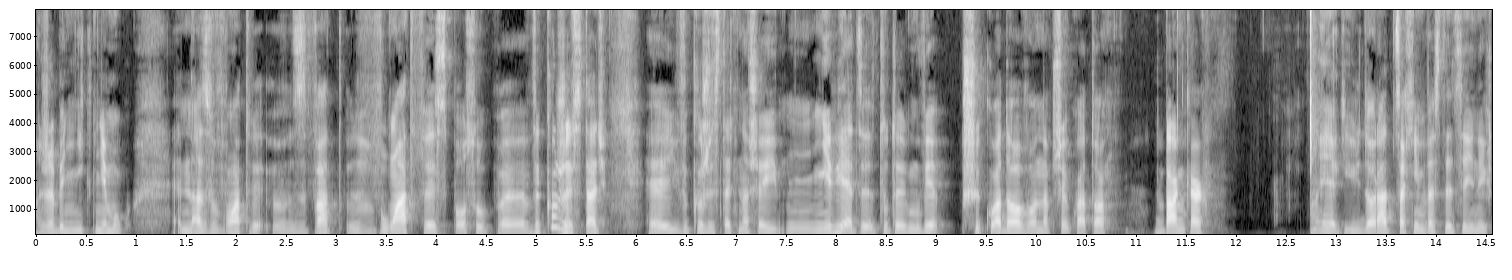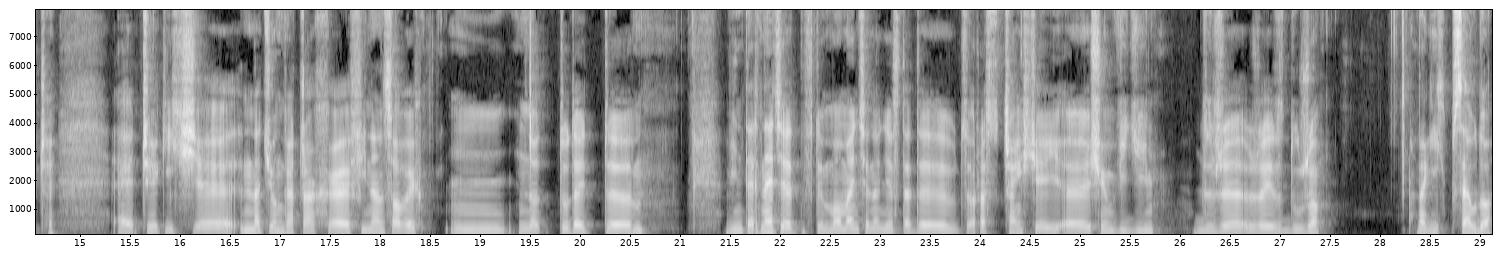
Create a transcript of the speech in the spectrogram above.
żeby nikt nie mógł nas w łatwy, w łatwy sposób e, wykorzystać e, i wykorzystać naszej niewiedzy. Tutaj mówię przykładowo na przykład o bankach, jakichś doradcach inwestycyjnych czy, e, czy jakichś naciągaczach finansowych. Mm, no tutaj w internecie w tym momencie, no niestety coraz częściej się widzi, że, że jest dużo takich pseudo,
